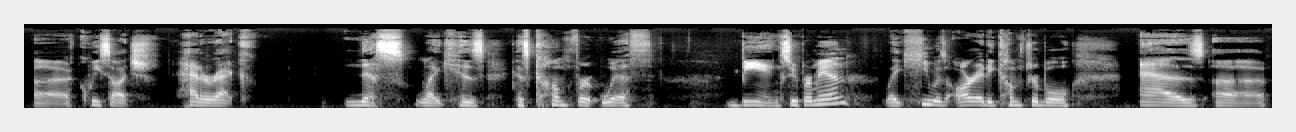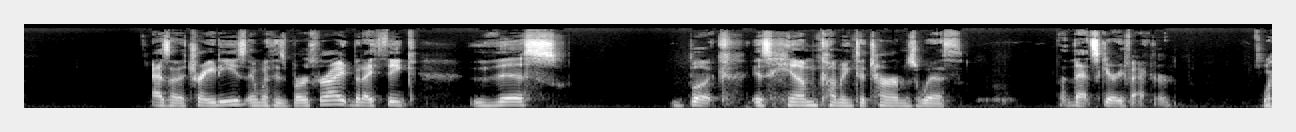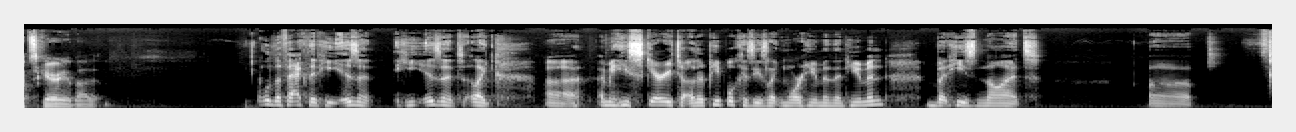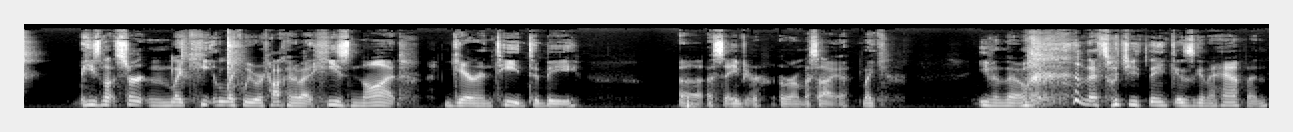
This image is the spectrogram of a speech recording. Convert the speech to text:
uh Kwisatz Haderach ness, like his his comfort with being Superman. Like he was already comfortable as uh as an Atreides and with his birthright, but I think this book is him coming to terms with that scary factor. What's scary about it? Well, the fact that he isn't, he isn't like, uh, I mean, he's scary to other people because he's like more human than human, but he's not, uh, he's not certain. Like he, like we were talking about, he's not guaranteed to be uh, a savior or a messiah. Like, even though that's what you think is going to happen,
